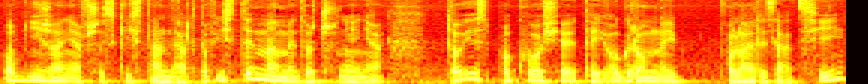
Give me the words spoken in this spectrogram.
obniżania wszystkich standardów. I z tym mamy do czynienia. To jest pokłosie tej ogromnej polaryzacji,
